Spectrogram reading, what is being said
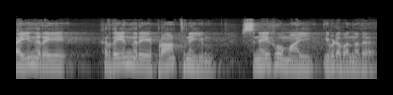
കൈ നിറയെ ഹൃദയം നിറയെ പ്രാർത്ഥനയും സ്നേഹവുമായി ഇവിടെ വന്നത്.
